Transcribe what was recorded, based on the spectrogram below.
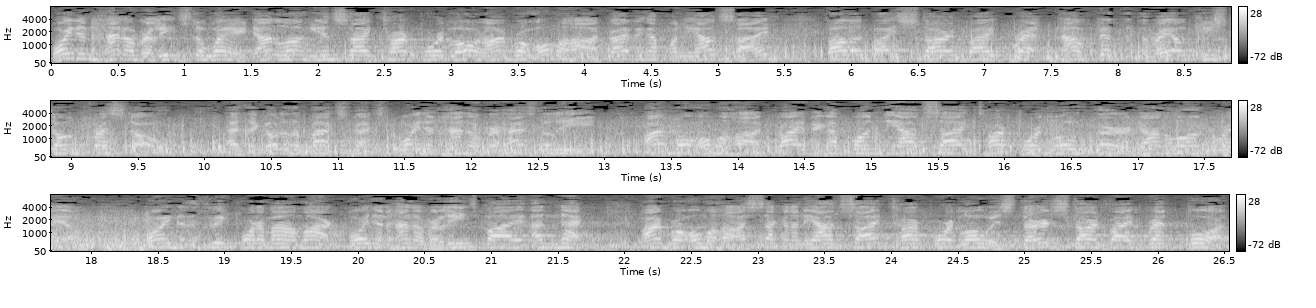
Boyden Hanover leads the way. Down along the inside, Tarport Low and Armbro Omaha driving up on the outside, followed by Starred by Brett. Now fifth at the rail, Keystone Presto. As they go to the backstretch, Boyden Hanover has the lead. Armbro Omaha driving up on the outside, Tarport Low third down along the rail. Going to the three-quarter mile mark, Boyden Hanover leads by a neck. Armbro Omaha second on the outside. Tarport Low is third, starred by Brett fourth.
